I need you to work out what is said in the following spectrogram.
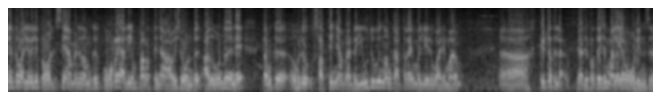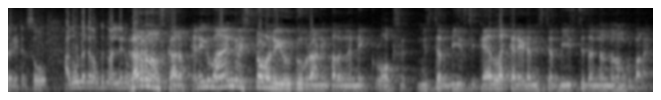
ഇങ്ങനത്തെ വലിയ വലിയ പ്രോജക്ട്സ് ചെയ്യാൻ വേണ്ടി നമുക്ക് കുറേ അധികം പണത്തിന്റെ ആവശ്യമുണ്ട്. അതുകൊണ്ട് തന്നെ നമുക്ക് ഒരു സത്യം ഞാൻ പറയട്ടെ യൂട്യൂബിൽ നമുക്ക് അത്രയും വലിയൊരു വരുമാനം കിട്ടത്തില്ല. പ്രത്യേകിച്ച് മലയാളം ഓഡിയൻസിന് വേണ്ടിയിട്ട്. സോ അതുകൊണ്ട് തന്നെ നമുക്ക് നല്ലൊരു എല്ലാവർക്കും നമസ്കാരം. എനിക്ക് ഭയങ്കര ഇഷ്ടമുള്ള ഒരു യൂട്യൂബറാണ് ഈ പറയുന്ന നിക് വ്ളോഗ്സ് മിസ്റ്റർ ബീസ്റ്റ് കേരളക്കരയുടെ മിസ്റ്റർ ബീസ്റ്റ് തന്നെ എന്ന് നമുക്ക് പറയാം.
